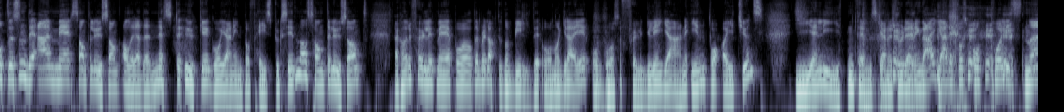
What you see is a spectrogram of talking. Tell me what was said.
Ottesen. Det er mer sant eller usant allerede neste uke. Gå gjerne inn på Facebook-siden av Sant eller usant. Der kan dere følge litt med på at det blir lagt ut noen bilder og noen greier. Og gå selvfølgelig gjerne inn på iTunes. Gi en liten femstjerners vurdering der. Hjelp oss opp på listene.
